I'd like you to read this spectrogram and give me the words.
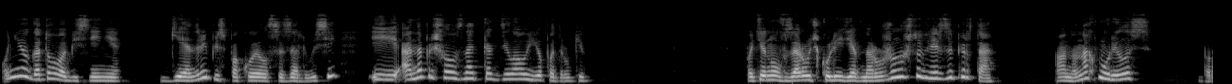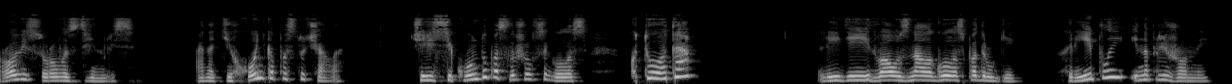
у нее готово объяснение. Генри беспокоился за Люси, и она пришла узнать, как дела у ее подруги. Потянув за ручку, Лидия обнаружила, что дверь заперта. Она нахмурилась. Брови сурово сдвинулись. Она тихонько постучала. Через секунду послышался голос. «Кто там?» Лидия едва узнала голос подруги. Хриплый и напряженный.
